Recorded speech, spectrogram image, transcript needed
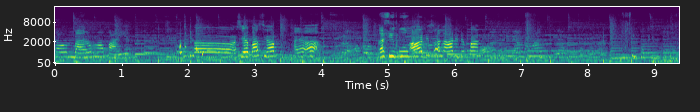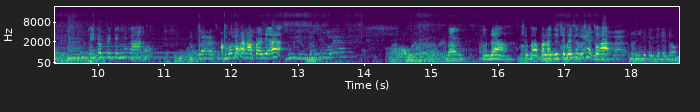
tahun baru ngapain? Eh, siapa siap? Ayo A. Kasih bunga. A di sana A di depan. Ini kepitingnya kak. Kamu makan apa aja A? Bang, Udah. Coba apa lagi? Cobain satu-satu A. Udangnya gede-gede dong.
